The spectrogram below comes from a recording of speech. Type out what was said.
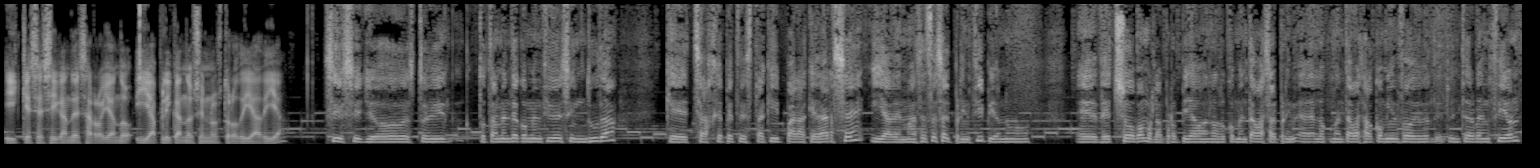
y que se sigan desarrollando y aplicándose en nuestro día a día. Sí, sí, yo estoy totalmente convencido y sin duda que ChatGPT está aquí para quedarse y además este es el principio. Eh, de hecho, vamos, la propia lo comentabas al, eh, lo comentabas al comienzo de, tu intervención,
